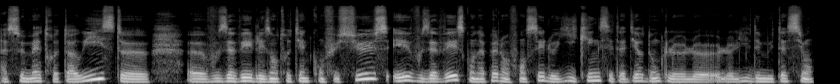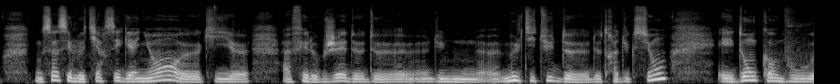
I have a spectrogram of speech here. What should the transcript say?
à ce maître taoïste. vous avez les entretiens de Confucius et vous avez ce qu'on appelle en français le Yi King, c'est-à-dire donc le, le, le, livre des mutations. Donc ça, c'est le tiercé gagnant euh, qui euh, a fait l'objet de, d'une euh, multitude de, de, traductions. Et donc, quand vous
